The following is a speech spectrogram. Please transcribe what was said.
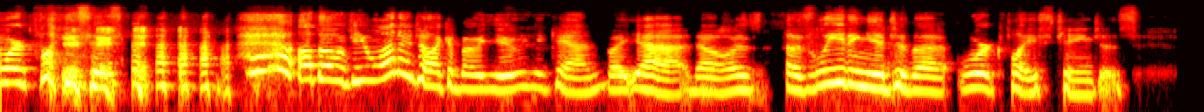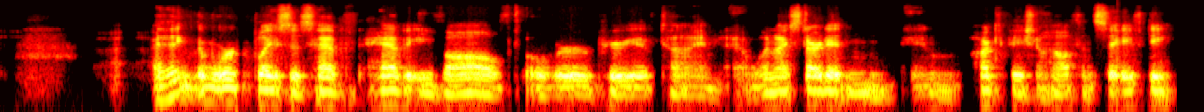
workplaces. Although if you want to talk about you, you can. But yeah, no, I was, I was leading you to the workplace changes. I think the workplaces have have evolved over a period of time. When I started in, in occupational health and safety,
